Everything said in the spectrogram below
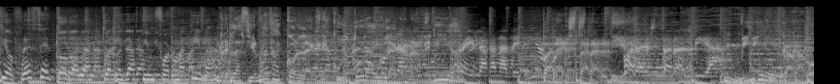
te ofrece toda la actualidad informativa. Relacionada con la agricultura y la ganadería. Y la ganadería. Para estar al día. Para estar al día. Vive el campo.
